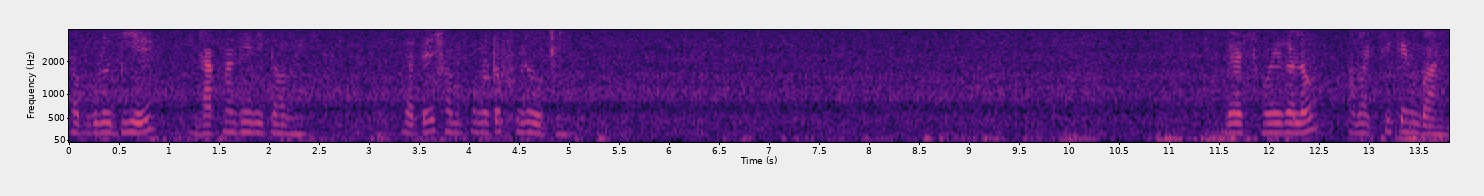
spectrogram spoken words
সবগুলো দিয়ে ঢাকনা দিয়ে দিতে হবে, যাতে সম্পূর্ণটা ফুলে ওঠে। ব্যাস, হয়ে গেল আমার চিকেন বান।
